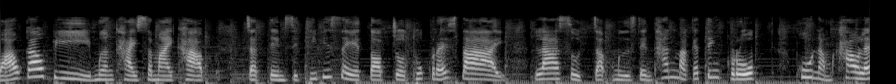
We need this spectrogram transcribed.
ว้าว 9 ปี เมืองไทยสมายขับ จัดเต็มสิทธิพิเศษตอบโจทย์ทุกไลฟ์สไตล์ล่าสุดจับมือเซ็นทรัลมาร์เก็ตติ้งกรุ๊ปผู้นำเข้าและ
